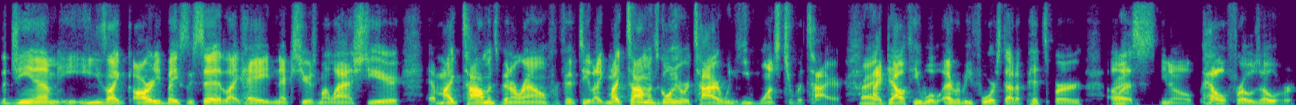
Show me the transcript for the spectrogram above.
the GM, he, he's like already basically said like, "Hey, next year's my last year." And Mike Tomlin's been around for 15. Like Mike Tomlin's going to retire when he wants to retire. Right. I doubt he will ever be forced out of Pittsburgh unless right. you know hell froze over.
